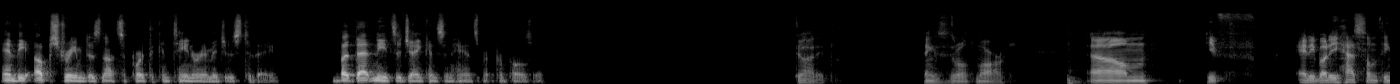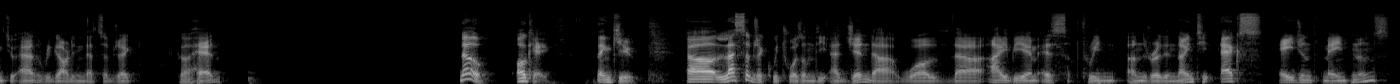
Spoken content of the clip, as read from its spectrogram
and the upstream does not support the container images today. But that needs a Jenkins enhancement proposal. Got it. Thanks a lot, Mark. Um, if anybody has something to add regarding that subject, go ahead. No? Okay. Thank you. Uh, last subject which was on the agenda was the IBM S390X agent maintenance.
